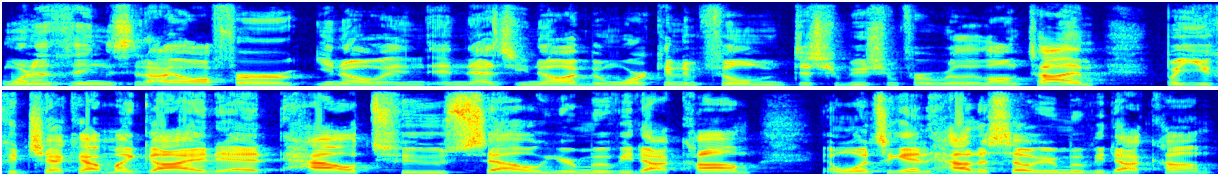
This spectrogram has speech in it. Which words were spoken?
one of the things that I offer, you know, and, and, as you know, I've been working in film distribution for a really long time, but you could check out my guide at howtosellyourmovie.com. And once again, howtosellyourmovie.com.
